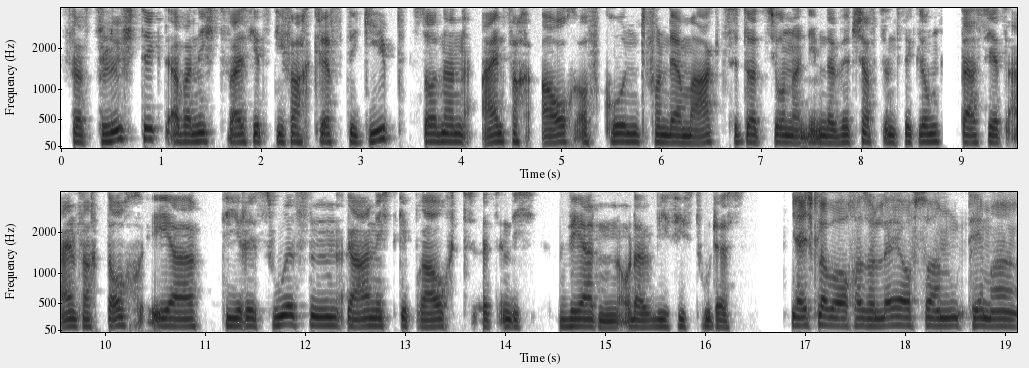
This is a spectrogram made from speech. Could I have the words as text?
verflüchtigt, aber nicht, weil es jetzt die Fachkräfte gibt, sondern einfach auch aufgrund von der Marktsituation und eben der Wirtschaftsentwicklung, dass jetzt einfach doch eher die Ressourcen gar nicht gebraucht letztendlich werden? Oder wie siehst du das? Ja, ich glaube auch, also Layoffs waren ein Thema.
